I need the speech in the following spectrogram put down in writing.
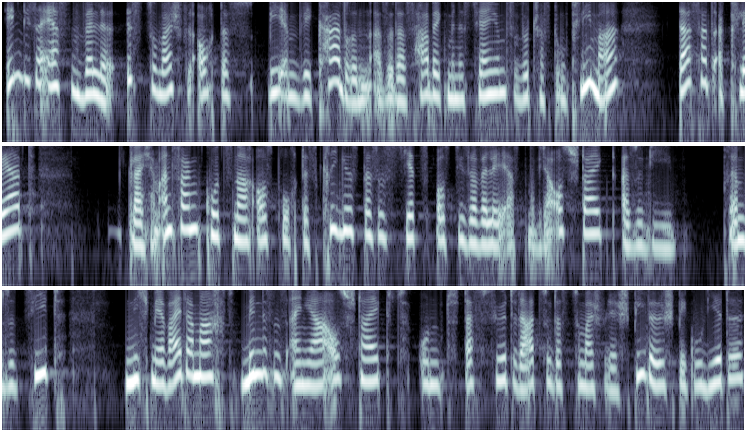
In dieser ersten Welle ist zum Beispiel auch das BMWK drin, also das Habeck-Ministerium für Wirtschaft und Klima. Das hat erklärt, gleich am Anfang, kurz nach Ausbruch des Krieges, dass es jetzt aus dieser Welle erstmal wieder aussteigt, also die Bremse zieht, nicht mehr weitermacht, mindestens ein Jahr aussteigt. Und das führte dazu, dass zum Beispiel der Spiegel spekulierte,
